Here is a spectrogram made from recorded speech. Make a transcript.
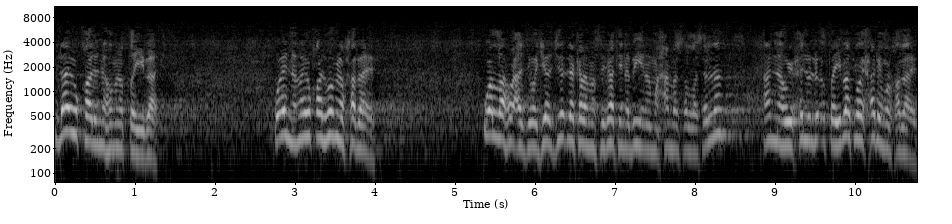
لا يقال إنه من الطيبات وإنما يقال هو من الخبائث. والله عز وجل ذكر من صفات نبينا محمد صلى الله عليه وسلم أنه يحل الطيبات ويحرم الخبائث.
